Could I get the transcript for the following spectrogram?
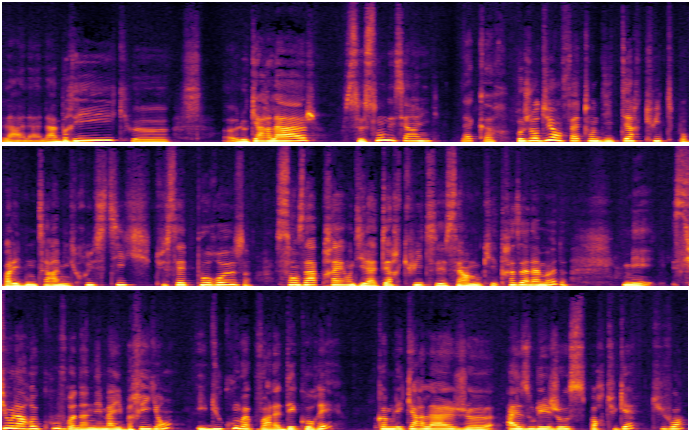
la, brique, le carrelage, ce sont des céramiques. D'accord. Aujourd'hui, en fait, on dit terre cuite pour parler d'une céramique rustique, tu sais, poreuse, sans après. On dit la terre cuite, c'est un mot qui est très à la mode. Mais si on la recouvre d'un émail brillant, et du coup, on va pouvoir la décorer, comme les carrelages euh, azulejos portugais, tu vois.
